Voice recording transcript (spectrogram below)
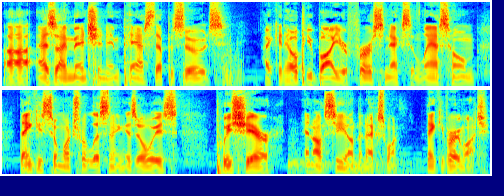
Uh, as I mentioned in past episodes, I can help you buy your first, next, and last home. Thank you so much for listening. As always, please share, and I'll see you on the next one. Thank you very much.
